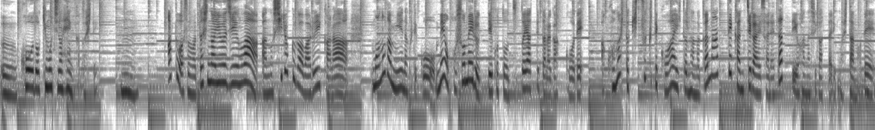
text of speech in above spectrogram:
うん、行動気持ちの変化として。うん。あとはその私の友人は、あの視力が悪いから、物が見えなくてこう目を細めるっていうことをずっとやってたら学校であこの人きつくて怖い人なのかなって勘違いされたっていう話があったりもしたので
